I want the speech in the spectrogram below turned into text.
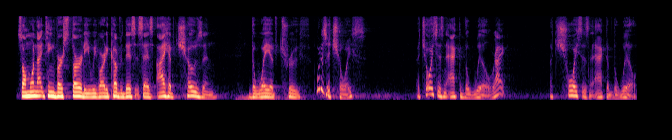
Psalm 119, verse 30, we've already covered this. It says, I have chosen the way of truth. What is a choice? A choice is an act of the will, right? A choice is an act of the will.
